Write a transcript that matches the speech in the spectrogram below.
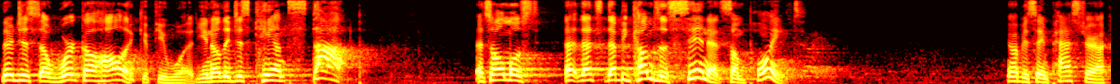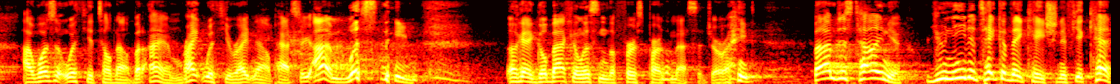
they're just a workaholic, if you would. You know, they just can't stop. That's almost, that, that's, that becomes a sin at some point. You might be saying, Pastor, I, I wasn't with you till now, but I am right with you right now, Pastor. I am listening. Okay, go back and listen to the first part of the message, all right? But I'm just telling you, you need to take a vacation if you can.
